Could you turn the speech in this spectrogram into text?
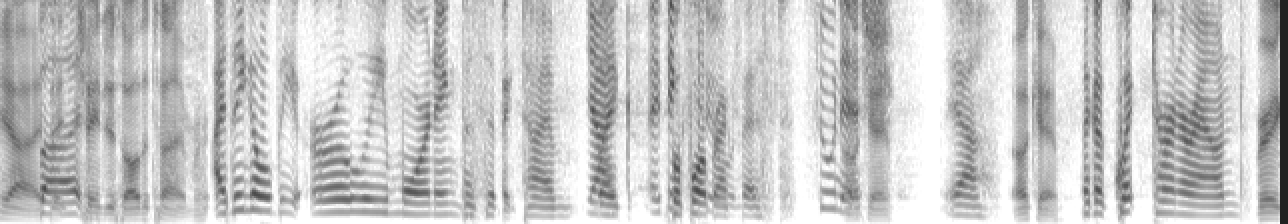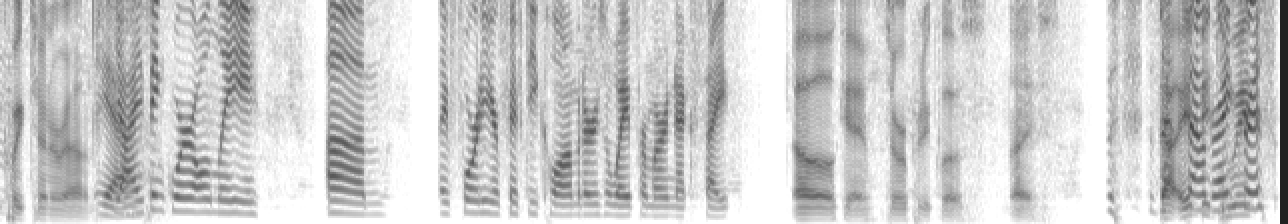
Yeah, it changes all the time. Right? I think it will be early morning Pacific time. Yeah, like I, I think before soon. breakfast. Soonish. Okay. Yeah. Okay. Like a quick turnaround. Very quick turnaround. Yeah, yeah I think we're only um, like 40 or 50 kilometers away from our next site. Oh, okay. So we're pretty close. Nice. Does that now, sound between, right, Chris?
